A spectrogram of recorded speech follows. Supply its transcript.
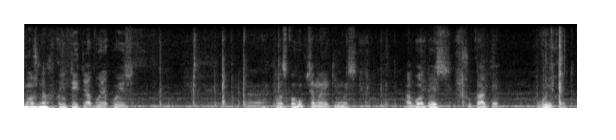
Можна крутити або якоюсь е, плоскогубцями якимось, або десь шукати викрутку.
